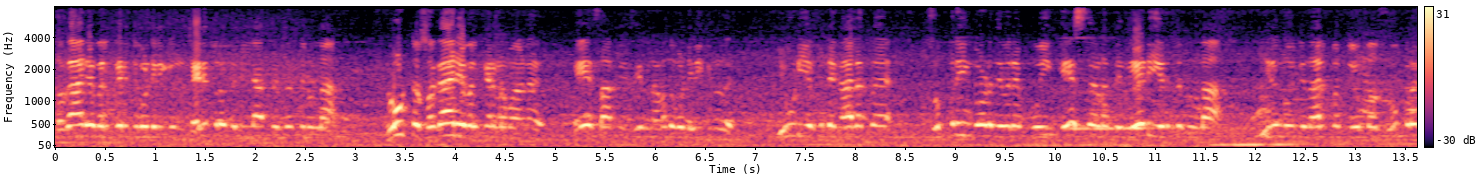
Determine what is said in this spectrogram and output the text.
സ്വകാര്യവൽക്കരിച്ചുകൊണ്ടിരിക്കുന്നു. ചരിത്രത്തിലില്ലാത്ത വിധത്തിലുള്ള റൂട്ട് സ്വകാര്യവൽക്കരണമാണ് കെ എസ് ആർ ടി സിയിൽ നടന്നുകൊണ്ടിരിക്കുന്നത്. യു ഡി എഫിന്റെ കാലത്ത് സുപ്രീം കോടതി വരെ പോയി കേസ് നടത്തി നേടിയെടുത്തിട്ടുള്ള ഇരുന്നൂറ്റി നാൽപ്പത്തി ഒമ്പത് സൂപ്പർ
